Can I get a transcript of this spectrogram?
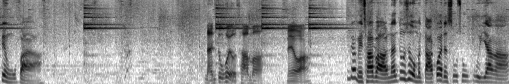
变五百啊？难度会有差吗？没有啊，应该没差吧？难度是我们打怪的输出不一样啊。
